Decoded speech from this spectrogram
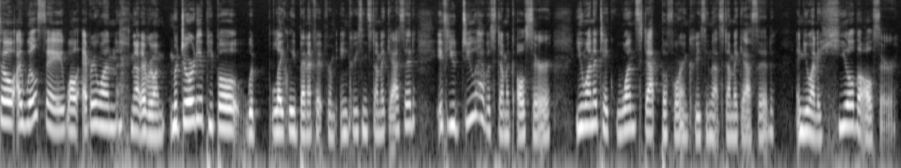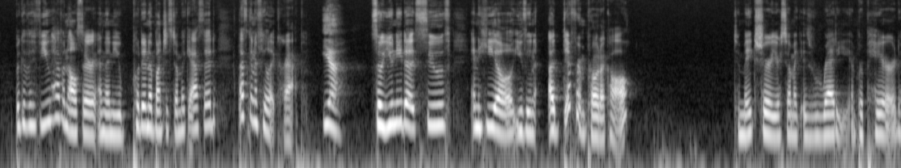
So I will say, while everyone, not everyone, majority of people would likely benefit from increasing stomach acid, if you do have a stomach ulcer, you want to take one step before increasing that stomach acid and you want to heal the ulcer. Because if you have an ulcer and then you put in a bunch of stomach acid, that's going to feel like crap. Yeah. So you need to soothe and heal using a different protocol to make sure your stomach is ready and prepared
